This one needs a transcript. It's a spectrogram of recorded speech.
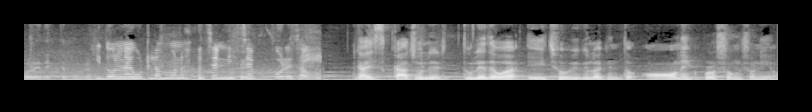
পরে দেখতে পাবেন। কি দোলনায় উঠলাম মনে হচ্ছে নিচে পড়ে যাব। গাইস কাজলের তুলে দেওয়া এই ছবিগুলো কিন্তু অনেক প্রশংসনীয়।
